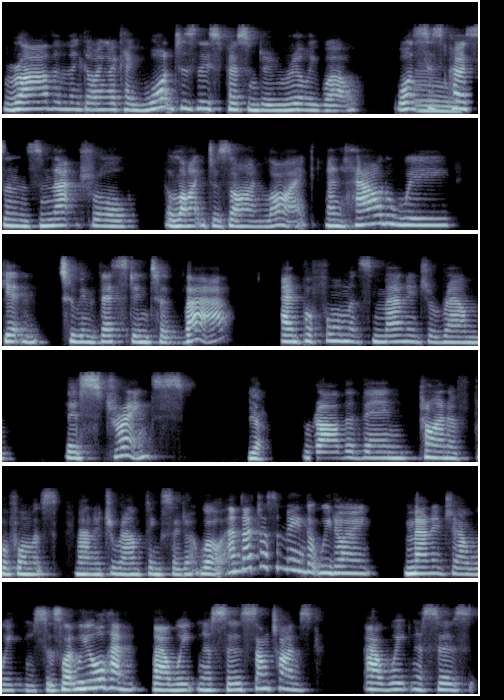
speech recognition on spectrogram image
Rather than going, Okay, what does this person do really well? What's mm. this person's natural like design like? And how do we get to invest into that and performance manage around their strengths? Yeah rather than trying to performance manage around things they don't well. And that doesn't mean that we don't manage our weaknesses. Like we all have our weaknesses. Sometimes our weaknesses,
